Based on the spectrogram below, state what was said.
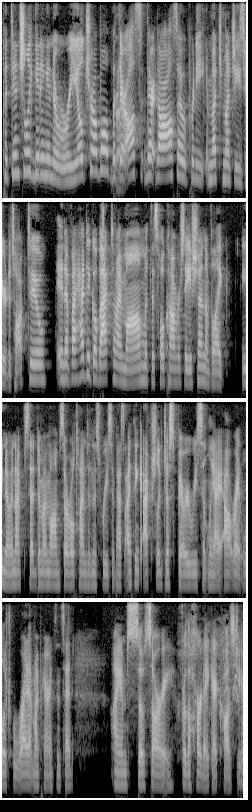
potentially getting into real trouble but they're also they're, they're also pretty much much easier to talk to. And if i had to go back to my mom with this whole conversation of like you know and i've said to my mom several times in this recent past i think actually just very recently i outright looked right at my parents and said i am so sorry for the heartache i caused you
